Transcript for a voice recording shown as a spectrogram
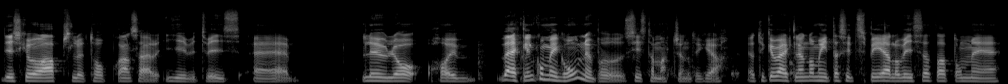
det ska vara absolut toppchans här, givetvis. Eh, Luleå har ju verkligen kommit igång nu på sista matchen tycker jag. Jag tycker verkligen de har hittat sitt spel och visat att de är,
